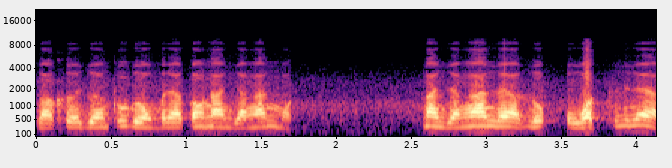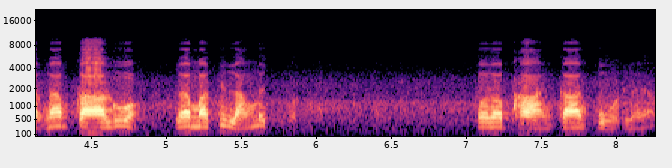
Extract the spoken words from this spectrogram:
เราเคยเดินทุดงไปแล้วต้องนั่งอย่างนั้นหมด นั่งอย่างนั้นแล้วลุกปวดทีแรกน้ำตาร่วงแล้วมาที่หลังไม่ปวดพอเราผ่านการปวดแล้ว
